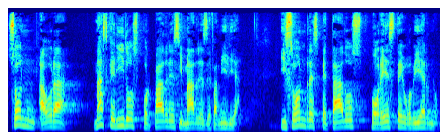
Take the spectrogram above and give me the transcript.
son ahora más queridos por padres y madres de familia y son respetados por este gobierno.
